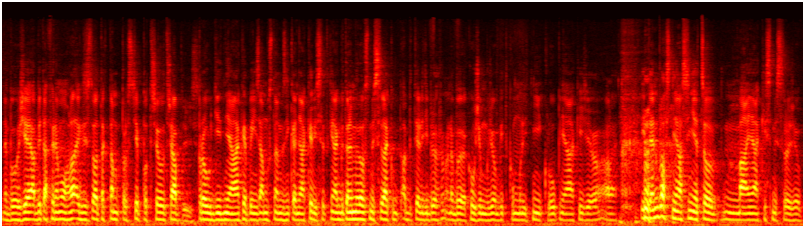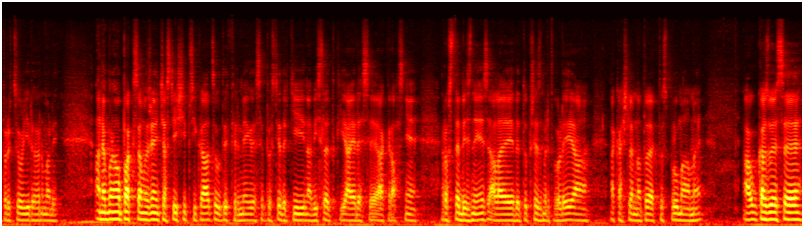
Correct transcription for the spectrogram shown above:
nebo že aby ta firma mohla existovat, tak tam prostě potřebují třeba proudit nějaké peníze a musí tam vznikat nějaké výsledky, jinak by to nemělo smysl, jako, aby ty lidi byli nebo jako, že můžou být komunitní klub nějaký, že jo, ale i ten vlastně asi něco má nějaký smysl, že jo, proč jsou lidi dohromady. A nebo naopak samozřejmě častější příklad jsou ty firmy, kde se prostě drtí na výsledky a jede se a krásně roste biznis, ale jede to přes mrtvoly a, a kašlem na to, jak to spolu máme. A ukazuje se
